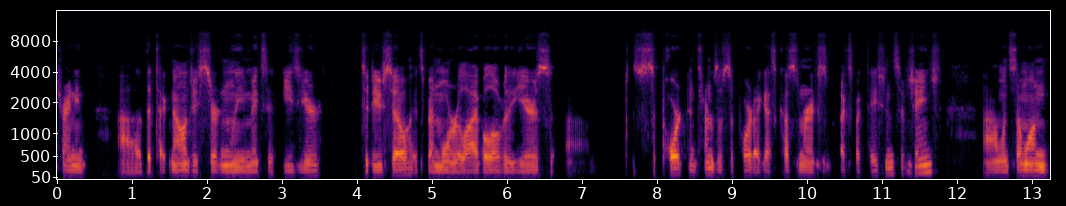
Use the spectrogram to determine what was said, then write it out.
training. Uh, the technology certainly makes it easier to do so. It's been more reliable over the years. Uh, support in terms of support i guess customer ex expectations have changed. Uh, when someone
